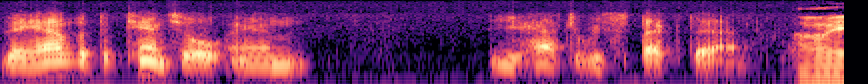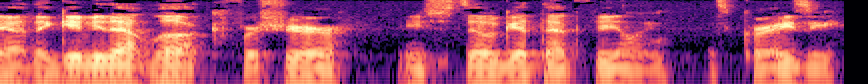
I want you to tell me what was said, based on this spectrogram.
they have the potential, and you have to respect that. Oh yeah, they give you that look for sure. You still get that feeling. It's crazy.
